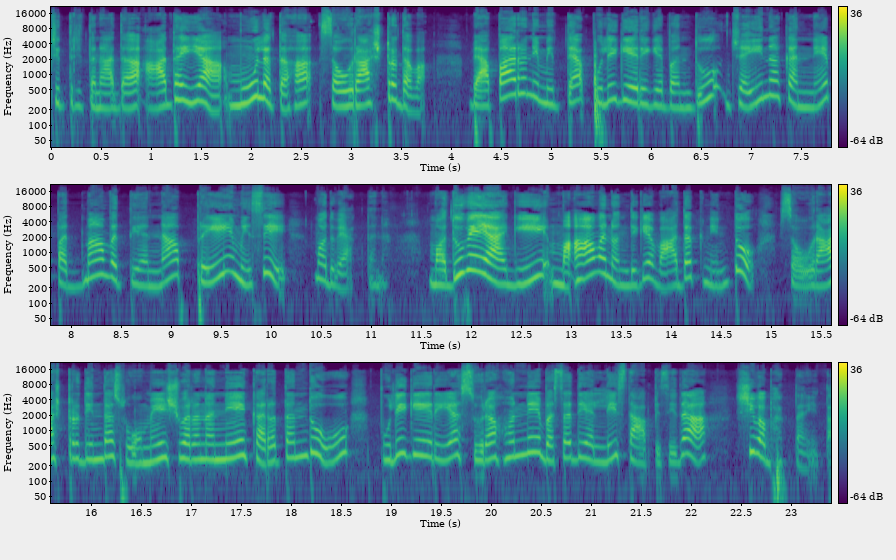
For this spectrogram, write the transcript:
ಚಿತ್ರಿತನಾದ ಆದಯ್ಯ ಮೂಲತಃ ಸೌರಾಷ್ಟ್ರದವ. ವ್ಯಾಪಾರ ನಿಮಿತ್ತ ಪುಲಿಗೇರಿಗೆ ಬಂದು ಜೈನ ಕನ್ಯೆ ಪದ್ಮಾವತಿಯನ್ನು ಪ್ರೇಮಿಸಿ ಮದುವೆ ಆಗ್ತಾನೆ. ಮದುವೆಯಾಗಿ ಮಾವನೊಂದಿಗೆ ವಾದಕ್ಕೆ ನಿಂತು ಸೌರಾಷ್ಟ್ರದಿಂದ ಸೋಮೇಶ್ವರನನ್ನೇ ಕರೆತಂದು ಪುಲಿಗೇರಿಯ ಸುರಹೊನ್ನೆ ಬಸದಿಯಲ್ಲಿ ಸ್ಥಾಪಿಸಿದ ಶಿವಭಕ್ತನಿತ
